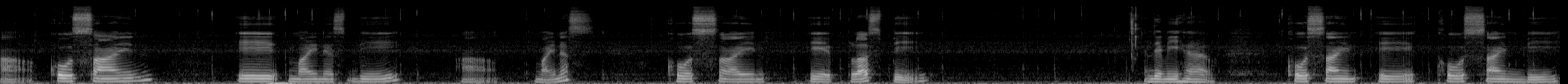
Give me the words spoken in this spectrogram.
uh, cosine a minus b uh, minus cosine a plus b. And then we have cosine a cosine b.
